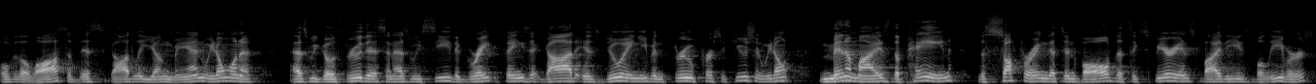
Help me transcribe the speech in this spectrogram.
over the loss of this godly young man. We don't want to as we go through this and as we see the great things that God is doing, even through persecution, we don't minimize the pain, the suffering that's involved, that's experienced by these believers.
